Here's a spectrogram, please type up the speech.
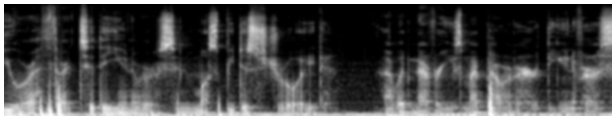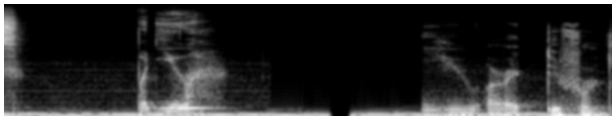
You are a threat to the universe and must be destroyed. I would never use my power to hurt the universe. But you. You are a different.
